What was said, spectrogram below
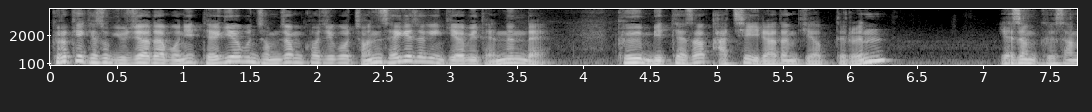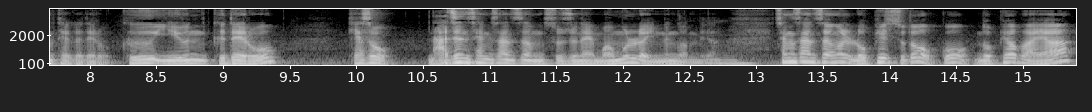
그렇게 계속 유지하다 보니 대기업은 점점 커지고 전 세계적인 기업이 됐는데 그 밑에서 같이 일하던 기업들은 예전 그 상태 그대로 그 이윤 그대로 계속 낮은 생산성 수준에 머물러 있는 겁니다. 생산성을 높일 수도 없고 높여봐야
